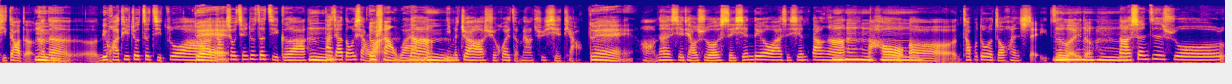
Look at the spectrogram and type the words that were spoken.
提到的，嗯。可能呃溜滑梯就这几座啊，荡秋千就这几个啊，嗯。大家都想玩，都想玩那嗯。你们就要学会怎么样去协调。对，哦，那协调说谁先溜啊，谁先荡啊，然后呃差不多了之后换谁之类的。那甚至说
